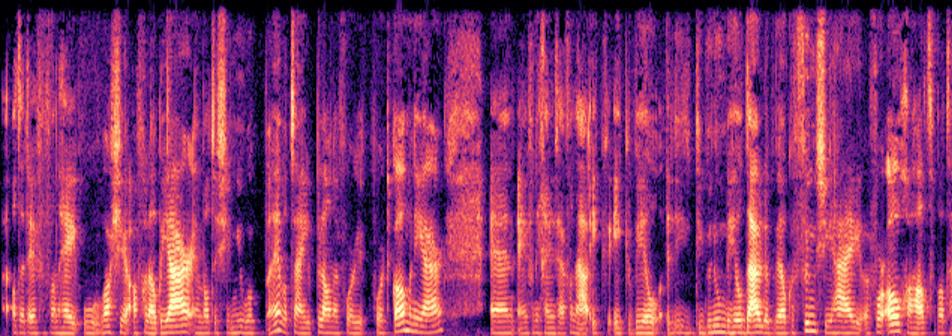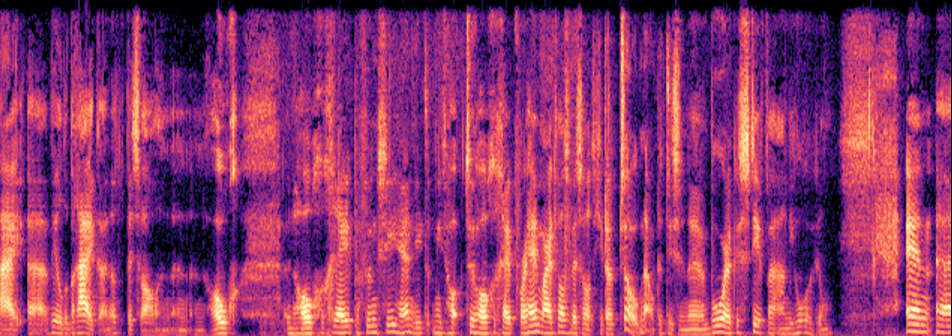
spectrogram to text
altijd even van, hey, hoe was je afgelopen jaar en wat, is je nieuwe, hè, wat zijn je plannen voor, je, voor het komende jaar? En een van diegenen zei van, nou, ik, ik wil, die, die benoemde heel duidelijk welke functie hij voor ogen had, wat hij uh, wilde bereiken. En dat is best wel een, een, een hoog, een hoog gegrepen functie. Hè? Niet, niet te hoog gegrepen voor hem, maar het was best wel dat je dacht, zo, nou, dat is een, een behoorlijke stip aan die horizon. En, uh,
